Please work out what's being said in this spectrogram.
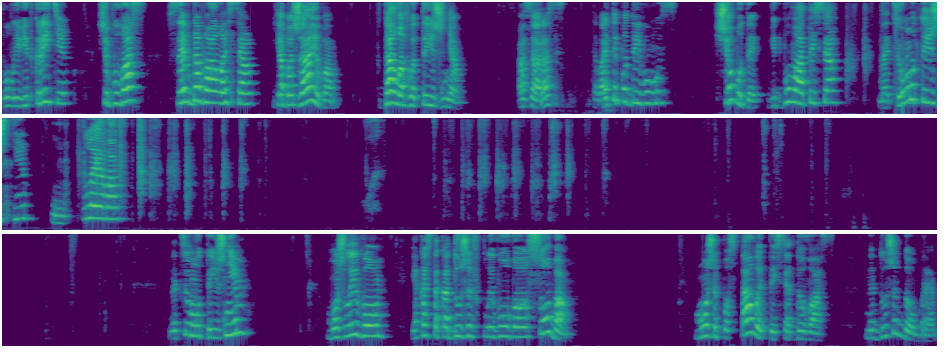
були відкриті, щоб у вас все вдавалося. Я бажаю вам вдалого тижня. А зараз давайте подивимось, що буде відбуватися на цьому тижні у Лева. На цьому тижні, можливо, якась така дуже впливова особа може поставитися до вас не дуже добре.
